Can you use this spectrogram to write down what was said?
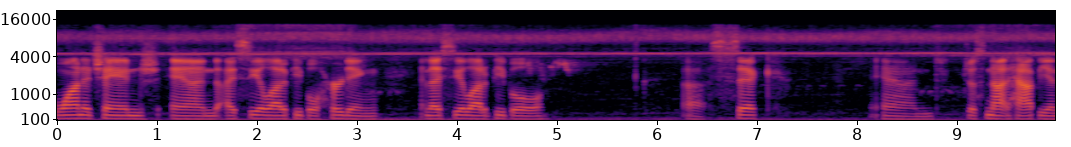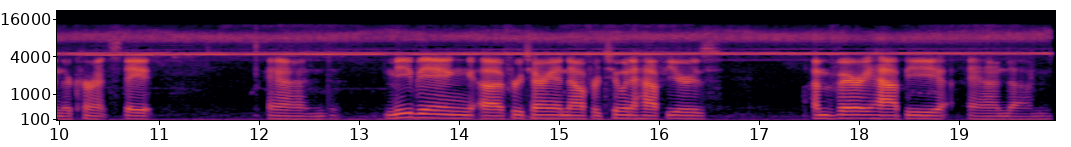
want to change, and I see a lot of people hurting, and I see a lot of people uh, sick and just not happy in their current state. And me being a fruitarian now for two and a half years, I'm very happy, and um,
